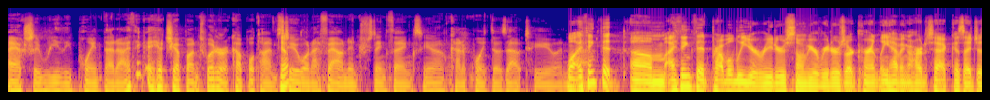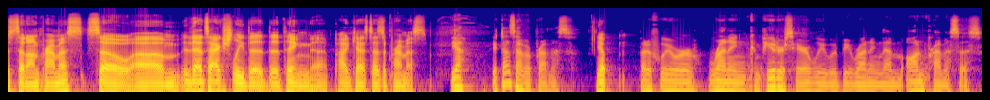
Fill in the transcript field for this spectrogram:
I actually really point that. out. I think I hit you up on Twitter a couple times too when I found interesting things. You know, kind of point those out to you. And Well, I uh, think that um, I think that probably your readers, some of your readers, are currently having a heart attack because I just said on premise. So um, that's actually the the thing. The podcast has a premise. yeah, it does have a premise. Yep. But if we were running computers here, we would be running them on premises.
